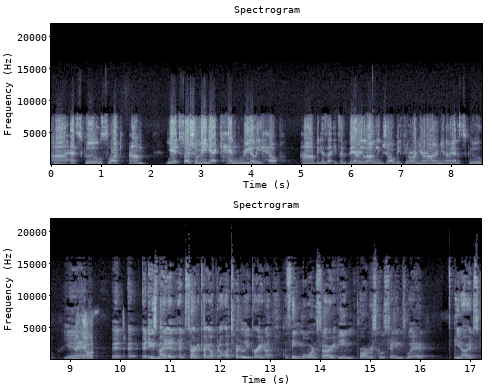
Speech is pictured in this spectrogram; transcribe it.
uh, at schools. Like, um, yeah, social media can really help uh, because it's a very lonely job if you're on your own, you know, out of school. Yeah. You know, it, it, it is, mate, and, and, sorry to cut you off, but I, I totally agree. And I, I think more and so in primary school settings where, you know, it's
